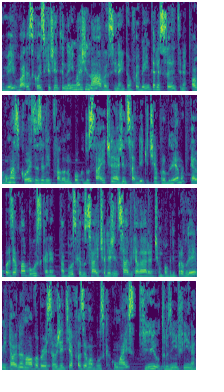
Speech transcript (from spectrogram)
veio várias coisas que a gente nem imaginava, assim, né? Então foi bem interessante, né? Algumas coisas, ele falando um pouco do site, né? A gente sabia que tinha problema, que era, por exemplo, a busca, né? A busca do site ali, a gente sabe que ela era, tinha um pouco de problema e tal, e na nova versão a gente ia fazer uma busca com mais filtros, enfim, né?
